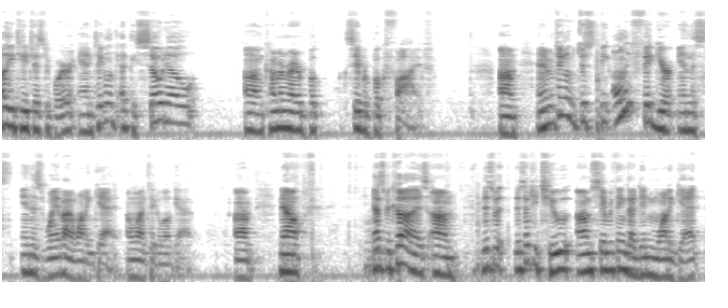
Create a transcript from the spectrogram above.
LET Chester Boyer, and take a look at the SO-DO um, Kamen Rider book, Saber Book 5. Um, and I'm taking just the only figure in this in this wave I want to get, I want to take a look at. Um, now, that's because um, this was, there's actually two um, Saber things I didn't want to get.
